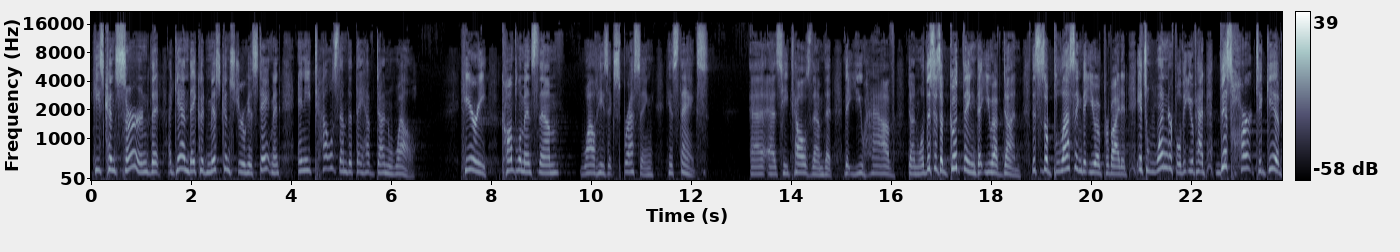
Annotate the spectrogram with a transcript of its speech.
He's concerned that, again, they could misconstrue his statement, and he tells them that they have done well. Here he compliments them while he's expressing his thanks uh, as he tells them that, that you have done well. This is a good thing that you have done. This is a blessing that you have provided. It's wonderful that you have had this heart to give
